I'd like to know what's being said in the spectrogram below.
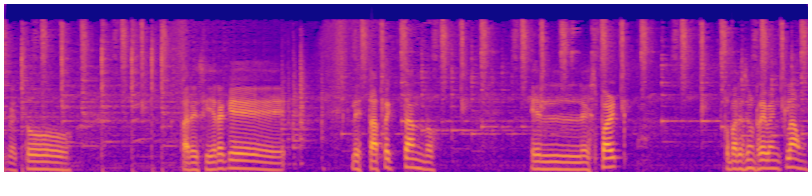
porque esto pareciera que le está afectando el Spark, esto parece un Raven Clown.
